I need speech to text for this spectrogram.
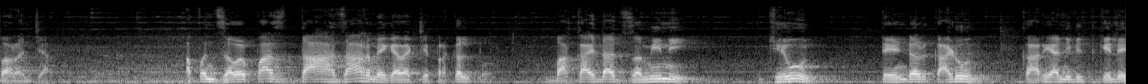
पवारांच्या. आपण जवळपास दहा हजार मेगावॅटचे प्रकल्प बाकायदा जमिनी घेऊन टेंडर काढून कार्यान्वित केले.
